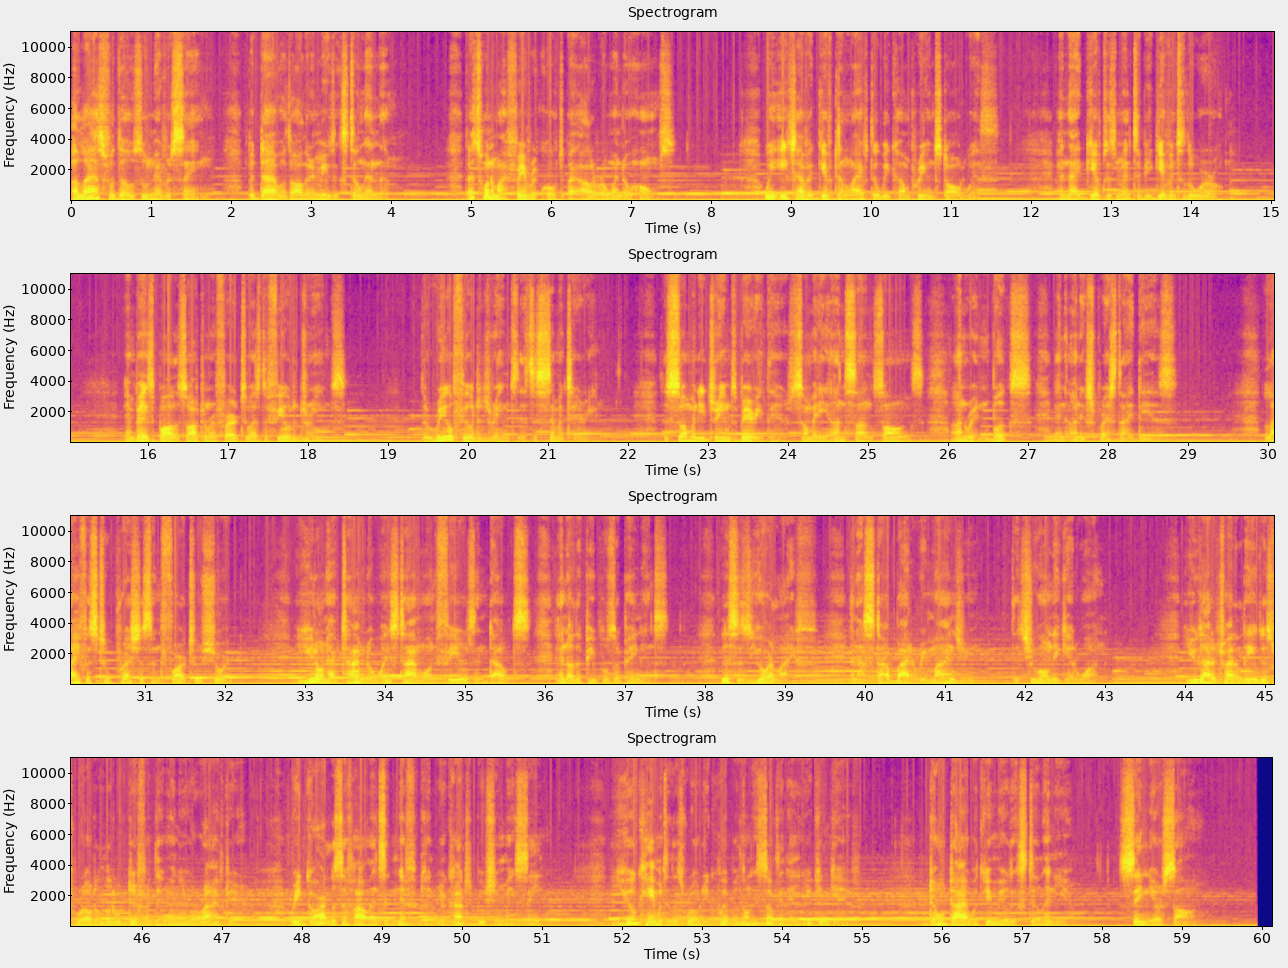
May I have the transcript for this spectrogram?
Alas for those who never sing, but die with all their music still in them. That's one of my favorite quotes by Oliver Wendell Holmes. We each have a gift in life that we come pre installed with, and that gift is meant to be given to the world. In baseball, it's often referred to as the field of dreams. The real field of dreams is the cemetery. There's so many dreams buried there, so many unsung songs, unwritten books, and unexpressed ideas. Life is too precious and far too short. You don't have time to waste time on fears and doubts and other people's opinions. This is your life, and I stop by to remind you that you only get one. You got to try to leave this world a little different than when you arrived here, regardless of how insignificant your contribution may seem. You came into this world equipped with only something that you can give. Don't die with your music still in you. Sing your song.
